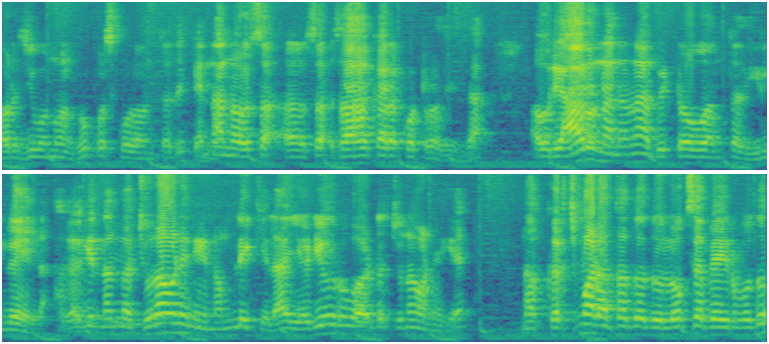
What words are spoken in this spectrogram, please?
ಅವರ ಜೀವನವನ್ನು ರೂಪಿಸ್ಕೊಳ್ಳುವಂಥದ್ದಕ್ಕೆ ನಾನು ಸಹಕಾರ ಕೊಟ್ಟಿರೋದ್ರಿಂದ ಅವ್ರು ಯಾರು ನನ್ನನ್ನು ಬಿಟ್ಟು ಹೋಗುವಂಥದ್ದು ಇಲ್ಲವೇ ಇಲ್ಲ. ಹಾಗಾಗಿ ನನ್ನ ಚುನಾವಣೆ ನೀವು ನಂಬಲಿಕ್ಕಿಲ್ಲ. ಯಡಿಯೂರು ವಾರ್ಡ್ ಚುನಾವಣೆಗೆ ನಾವು ಖರ್ಚು ಮಾಡೋಂಥದ್ದು ಲೋಕಸಭೆ ಇರ್ಬೋದು,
